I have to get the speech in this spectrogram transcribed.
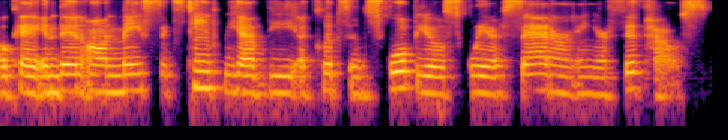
Okay, and then on May 16th, we have the eclipse in Scorpio square Saturn in your fifth house.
